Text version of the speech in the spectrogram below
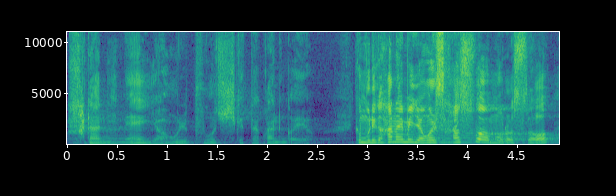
하나님의 영을 부어주시겠다고 하는 거예요. 그럼 우리가 하나님의 영을 사수함으로써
